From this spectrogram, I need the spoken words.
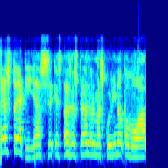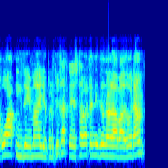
Ya estoy aquí, ya sé que estás esperando el masculino como agua de mayo, pero fíjate, estaba atendiendo una lavadora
